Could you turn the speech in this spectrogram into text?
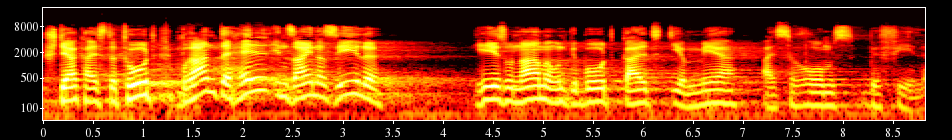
stärker als der Tod, brannte hell in seiner Seele. Jesu Name und Gebot galt dir mehr als Roms Befehle.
